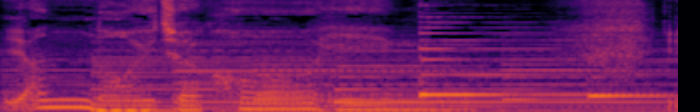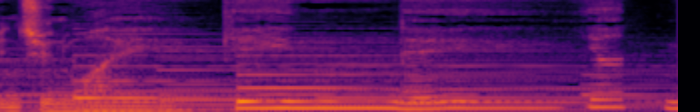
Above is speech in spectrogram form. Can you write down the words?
忍耐着呵欠，完全为见你一面，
